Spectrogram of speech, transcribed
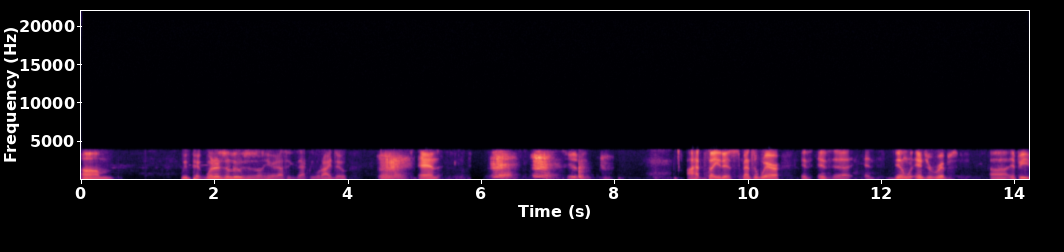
Um, we pick winners and losers on here. That's exactly what I do. and excuse me. I have to tell you this: Spencer Ware is is, uh, is dealing with injured ribs. Uh, if he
